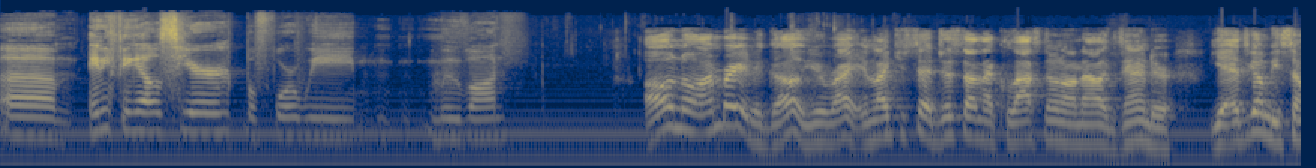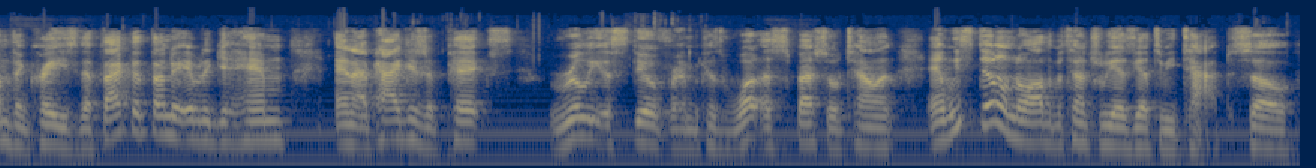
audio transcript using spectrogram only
Um, anything else here before we move on? Oh no, I'm ready to go. You're right, and like you said, just on that last note on Alexander, yeah, it's gonna be something crazy. The fact that Thunder able to get him and a package of picks really a steal for him because what a special talent, and we still don't know all the potential he has yet to be tapped. So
